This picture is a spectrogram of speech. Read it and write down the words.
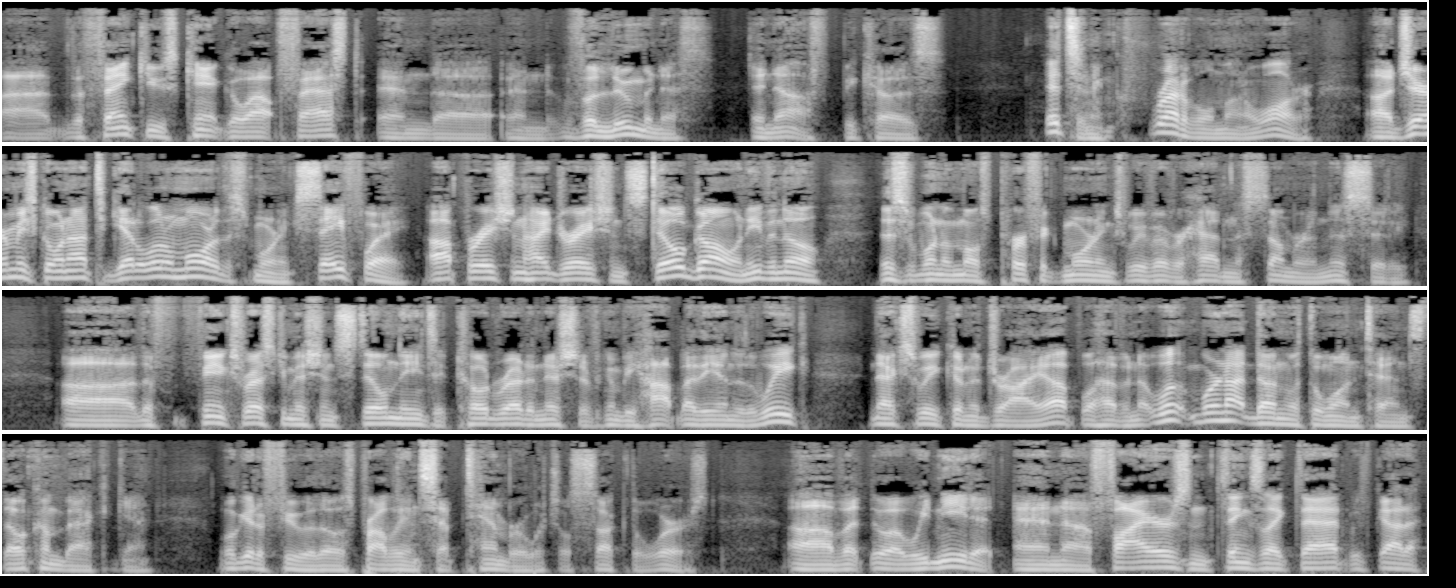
uh, the thank yous can't go out fast and uh, and voluminous enough because it's an incredible amount of water. Uh, Jeremy's going out to get a little more this morning. Safeway Operation Hydration still going, even though this is one of the most perfect mornings we've ever had in the summer in this city. Uh, the Phoenix Rescue Mission still needs it. Code Red Initiative going to be hot by the end of the week. Next week going to dry up. We'll have an, we're not done with the 110s. They'll come back again. We'll get a few of those probably in September, which will suck the worst. Uh, but uh, we need it. And uh, fires and things like that. We've got a,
